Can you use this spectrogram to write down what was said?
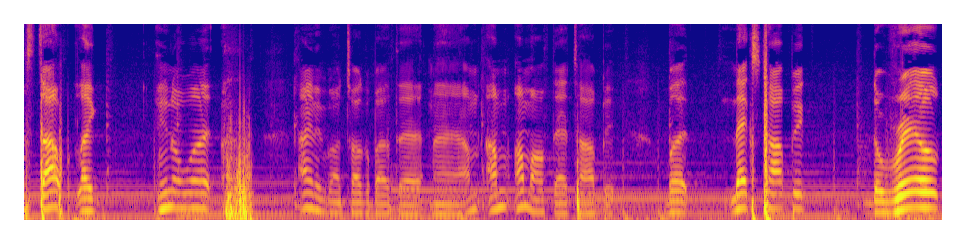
stop. Like, you know what? I ain't even gonna talk about that, man. I'm I'm I'm off that topic. But next topic, the real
